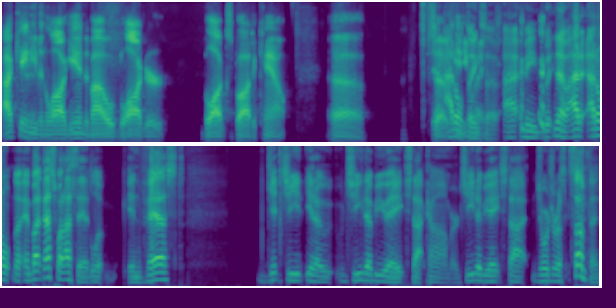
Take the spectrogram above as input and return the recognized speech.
I can't Yeah. even log into my old blogger blogspot account. Uh, so I don't anyway. think so. I, I mean, but no, I, I don't know. And but that's what I said. Look, invest, get G, you know, gwh.com or gwh dot Georgia Wrestling something.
